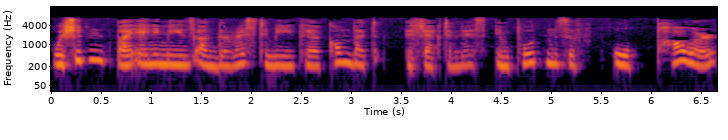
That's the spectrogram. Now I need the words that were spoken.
We shouldn't by any means underestimate their combat effectiveness, importance of, or power,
